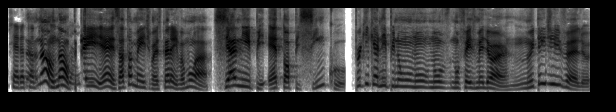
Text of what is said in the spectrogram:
Se era top Não, 5, não, né? peraí, é, exatamente, mas peraí, vamos lá. Se a NiP é top 5, por que, que a NiP não, não, não, não fez melhor? Não entendi, velho.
